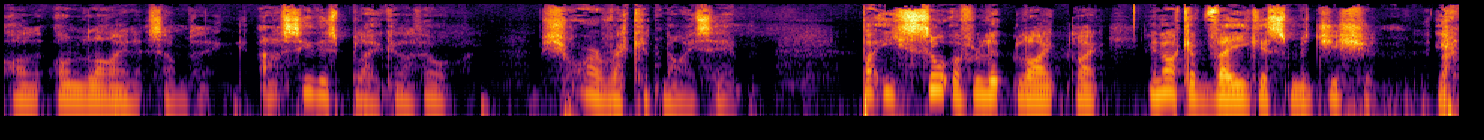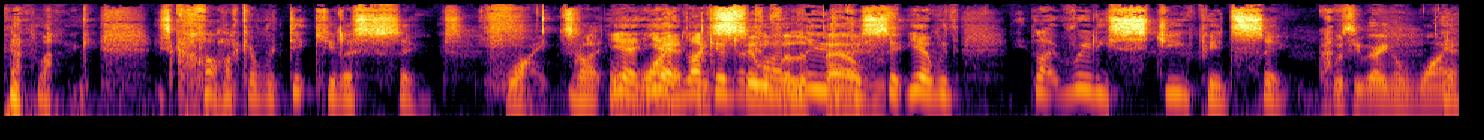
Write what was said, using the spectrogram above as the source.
on online at something, and I see this bloke, and I thought, I'm sure I recognise him, but he sort of looked like like you know, like a Vegas magician. You know, like he's got like a ridiculous suit, white. right? Yeah, white yeah, like with a, silver kind of ludicrous lapels. suit, yeah, with like really stupid suit. Was he wearing a white Yeah,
